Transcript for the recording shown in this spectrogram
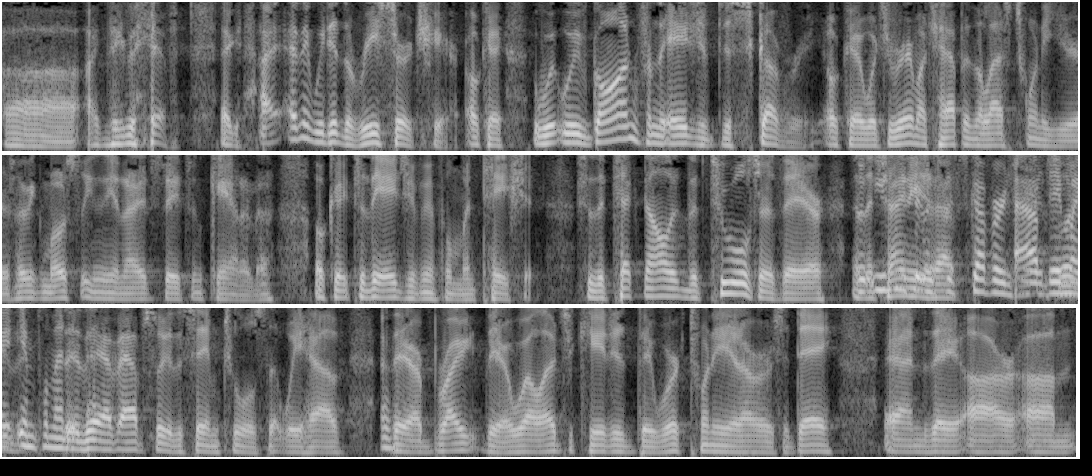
Uh, I think they have. I, I, think we did the research here. Okay, we, have gone from the age of discovery. Okay, which very much happened in the last twenty years. I think mostly in the United States and Canada. Okay, to the age of implementation. So the technology, the tools are there, and so the Chinese have discovered here, they might implement they, it. They have absolutely the same tools that we have. Okay. They are bright. They are well educated. They work twenty eight hours a day, and they are um,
